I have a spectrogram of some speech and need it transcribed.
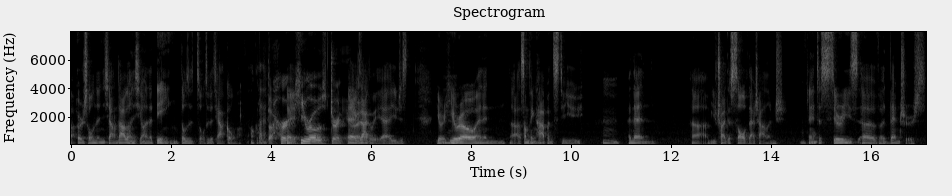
家耳熟能详，大家都很喜欢的电影，都是走这个架构嘛。 OK， The her- Hey. hero's journey. Yeah, right? exactly. Yeah, you just you're a hero, and then uh, something happens to you, and then um, you try to solve that challenge. And it's a series of adventures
